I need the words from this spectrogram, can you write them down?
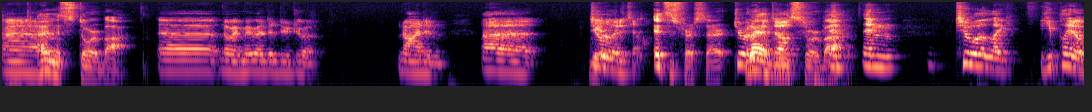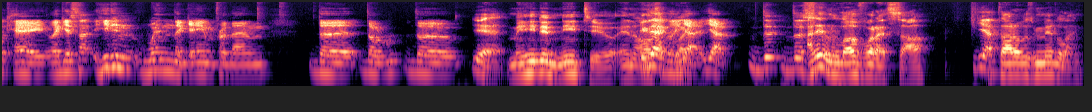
Uh, I'm a store bought. uh, no wait, maybe I did do Tua. No, I didn't. Uh, too Yeah. early to tell. It's his first start, Too but I early to tell. store bought. And and Tua like he played okay. Like it's not he didn't win the game for them. The the the Yeah, I mean he didn't need to, and also, exactly like, yeah yeah the the I didn't love what I saw. I yeah thought it was middling,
